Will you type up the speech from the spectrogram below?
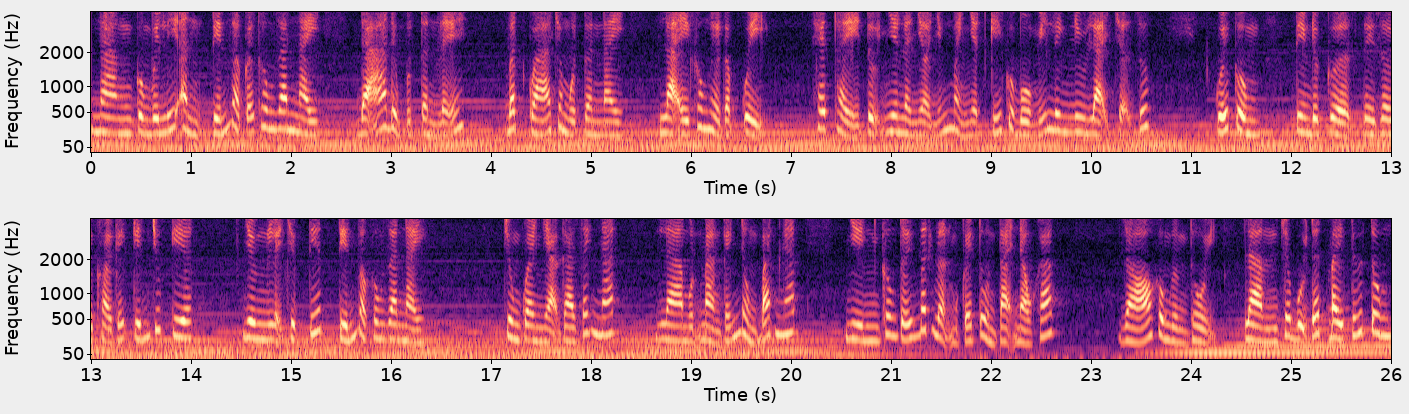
Nàng cùng với Lý ẩn tiến vào cái không gian này đã được một tuần lễ, bất quá trong một tuần này lại không hề gặp quỷ. Hết thảy tự nhiên là nhờ những mảnh nhật ký của Bồ Mỹ Linh lưu lại trợ giúp. Cuối cùng tìm được cửa để rời khỏi cái kiến trúc kia, nhưng lại trực tiếp tiến vào không gian này. Trung quanh nhà ga rách nát là một mảng cánh đồng bát ngát, nhìn không tới bất luận một cái tồn tại nào khác. Gió không ngừng thổi, làm cho bụi đất bay tứ tung.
